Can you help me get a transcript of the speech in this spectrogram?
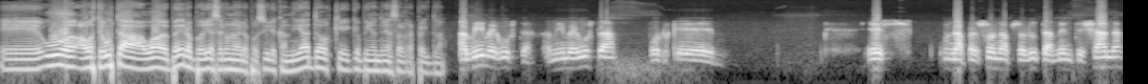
Eh, Hugo, ¿a vos te gusta Aguado de Pedro? ¿Podría ser uno de los posibles candidatos? ¿Qué, ¿Qué opinión tenés al respecto? A mí me gusta, a mí me gusta porque es una persona absolutamente llana,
